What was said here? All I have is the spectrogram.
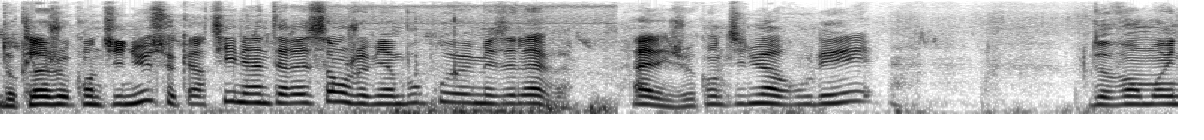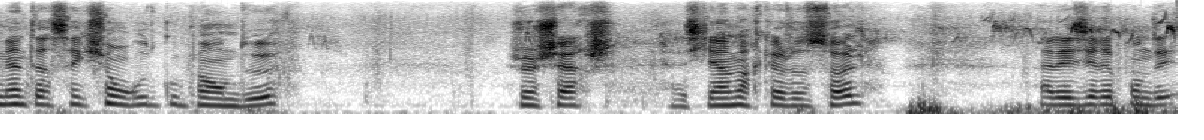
Donc là je continue, ce quartier il est intéressant, je viens beaucoup avec mes élèves. Allez, je continue à rouler. Devant moi une intersection, route coupée en deux. Je cherche. Est-ce qu'il y a un marquage au sol? Allez-y, répondez.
